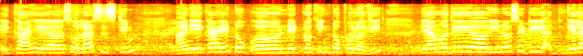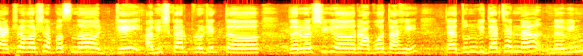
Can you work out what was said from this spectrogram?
एक आहे सोलार सिस्टीम आणि एक आहे टोप नेटवर्किंग टोपोलॉजी यामध्ये युनिव्हर्सिटी गेल्या अठरा वर्षापासून जे आविष्कार प्रोजेक्ट दरवर्षी राबवत आहे त्यातून विद्यार्थ्यांना नवीन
